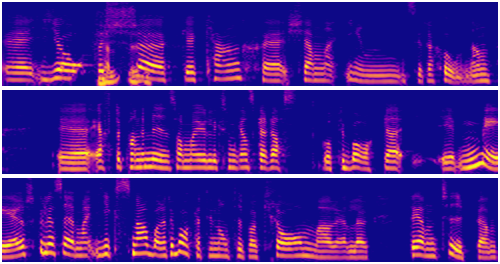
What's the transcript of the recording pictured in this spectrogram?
Eh, jag försöker kanske känna in situationen. Eh, efter pandemin så har man ju liksom ganska raskt gått tillbaka eh, mer, skulle jag säga. Man gick snabbare tillbaka till någon typ av kramar eller den typen.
